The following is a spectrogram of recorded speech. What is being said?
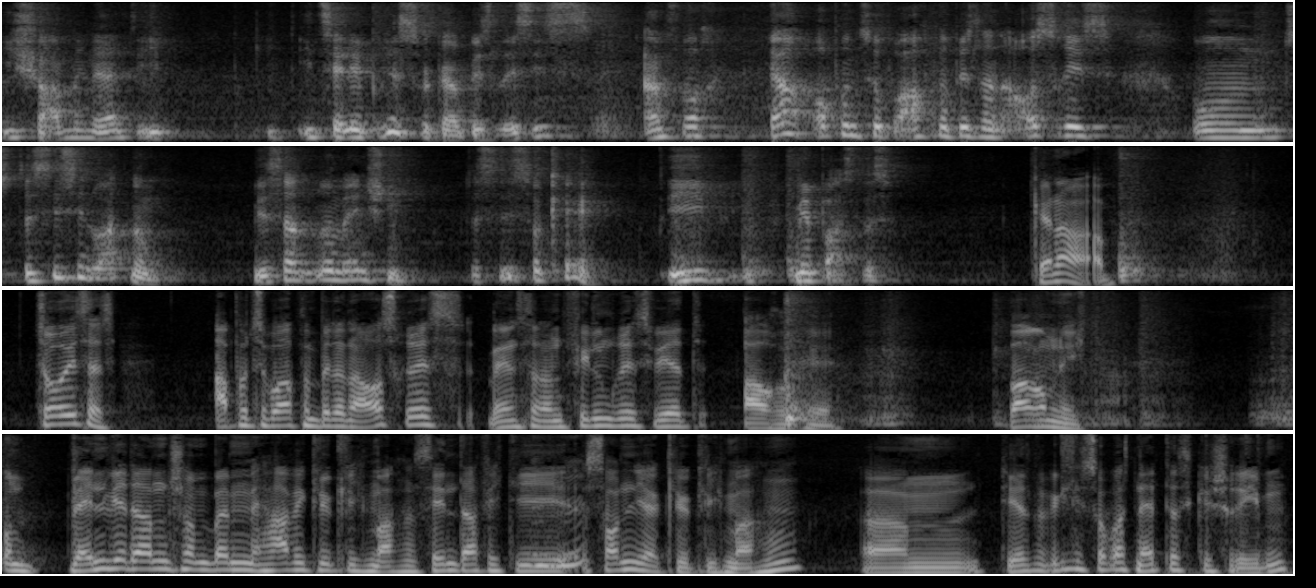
ich schaue mich nicht, ich, ich, ich zelebriere es sogar ein bisschen. Es ist einfach, ja, ab und zu braucht man ein bisschen einen Ausriss und das ist in Ordnung. Wir sind nur Menschen. Das ist okay. Ich, ich, mir passt das. Genau. So ist es. Ab und zu braucht man bisschen einen Ausriss. Wenn es dann ein Filmriss wird, auch okay. Warum nicht? Und wenn wir dann schon beim Harvey glücklich machen sind, darf ich die Sonja glücklich machen. Ähm, die hat mir wirklich sowas Nettes geschrieben.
